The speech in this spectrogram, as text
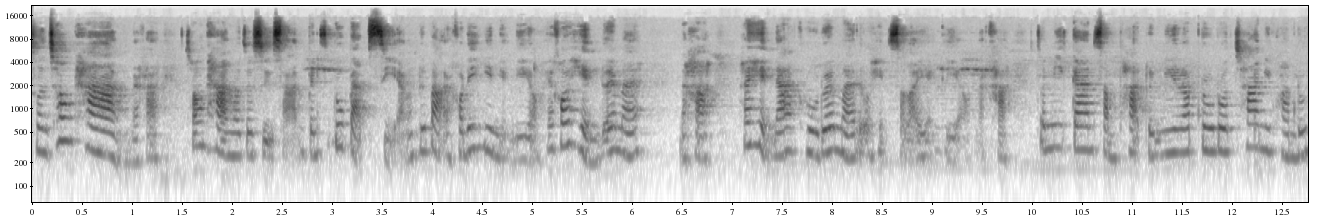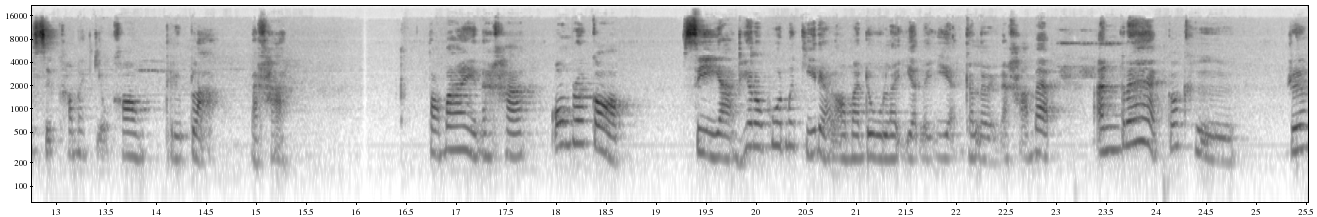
ส่วนช่องทางนะคะ ช่องทางเราจะสื่อสารเป็นรูปแบบเสียง หรือเปล่าเขาได้ยินอย่างเดียว ให้เขาเห็นด้วยไหมนะคะ ให้เห็นหน้าครูด้วยไหมหรือเห็นสไลด์อย่างเดียวนะคะ จะมีการสัมผัสหรือมีรับรู้รสชาติมีความรู้สึกเข้ามาเกี่ยวข้องหรือเปล่านะคะ ต่อไปนะคะ องค์ประกอบ 4 อย่างที่เราพูดเมื่อกี้เดี๋ยวเรามาดูละเอียดละเอียดกันเลยนะคะ แบบอันแรกก็คือเรื่อง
